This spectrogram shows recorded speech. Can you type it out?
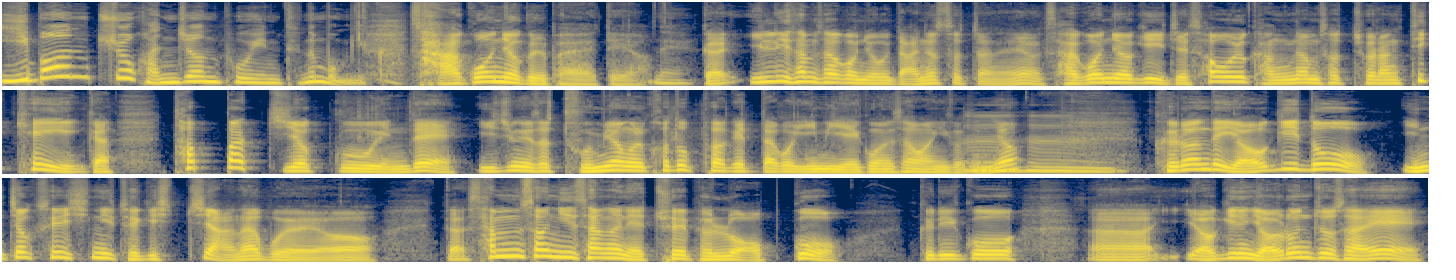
이번 주 관전 포인트는 뭡니까? 4권역을 봐야 돼요. 네. 그러니까 1, 2, 3, 4권역을 나눴었잖아요. 4권역이 이제 서울, 강남, 서초랑 TK, 그러니까 텃밭 지역구인데 이 중에서 두 명을 컷오프하겠다고 이미 예고한 상황이거든요. 음흠. 그런데 여기도 인적 쇄신이 되기 쉽지 않아 보여요. 그러니까 3선 이상은 애초에 별로 없고 그리고 아, 여기는 여론조사에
